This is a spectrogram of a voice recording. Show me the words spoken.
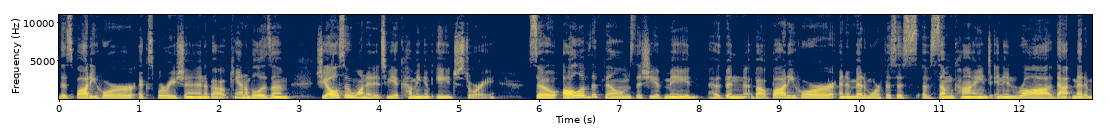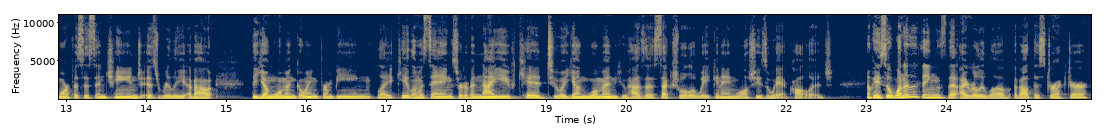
this body horror exploration about cannibalism, she also wanted it to be a coming of age story. So all of the films that she have made have been about body horror and a metamorphosis of some kind. And in Raw, that metamorphosis and change is really about the young woman going from being, like Caitlin was saying, sort of a naive kid to a young woman who has a sexual awakening while she's away at college. Okay, so one of the things that I really love about this director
